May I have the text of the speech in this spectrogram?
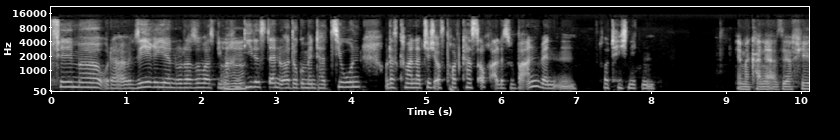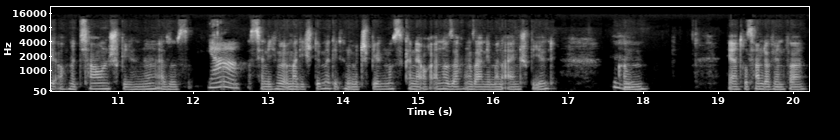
Filme oder Serien oder sowas. Wie mhm. machen die das denn? Oder Dokumentation. Und das kann man natürlich auf Podcast auch alles super anwenden. So Techniken. Ja, man kann ja sehr viel auch mit Sound spielen, ne? Also es ja. ist ja nicht nur immer die Stimme, die dann mitspielen muss, es kann ja auch andere Sachen sein, die man einspielt. Mhm. Ähm, ja, interessant auf jeden Fall.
